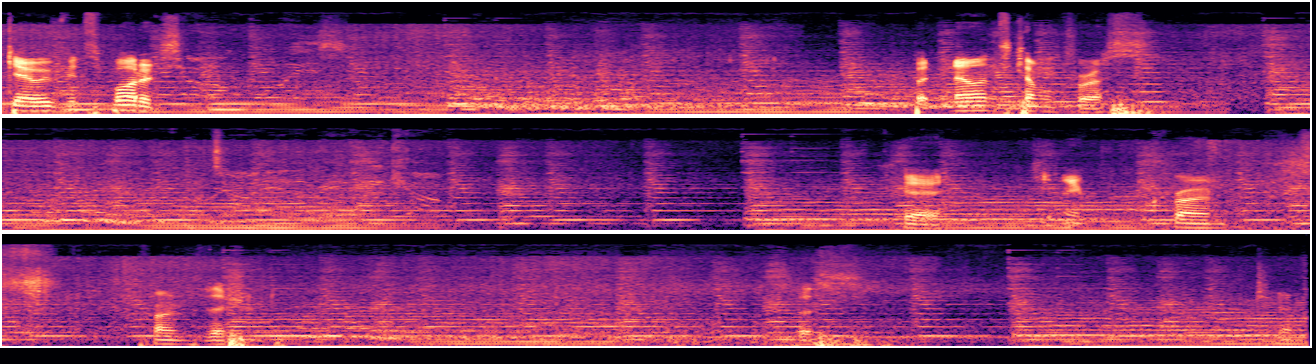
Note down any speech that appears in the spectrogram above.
Okay, we've been spotted. but no one's coming for us. Okay, get in a prone, prone position. What's this? Turn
